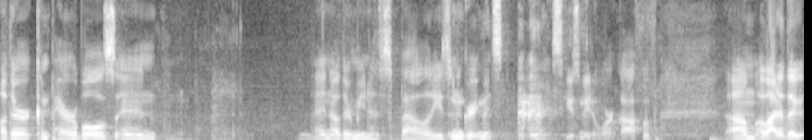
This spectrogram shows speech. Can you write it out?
other comparables and and other municipalities and agreements, excuse me, to work off of. Um, a lot of the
